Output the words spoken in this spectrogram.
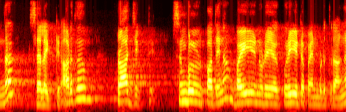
இந்த செலக்ட் அடுத்து ப்ராஜெக்ட் சிம்பிள் பார்த்தீங்கன்னா பையனுடைய குறியீட்டை பயன்படுத்துகிறாங்க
